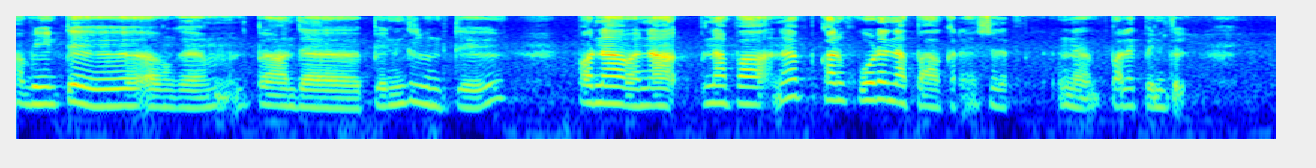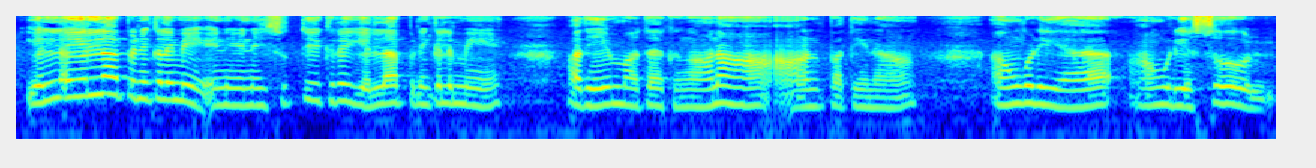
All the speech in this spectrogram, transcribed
அப்படின்ட்டு அவங்க இப்போ அந்த பெண்கள் வந்துட்டு இப்போ நான் நான் நான் பா நான் கண் கூட நான் பார்க்குறேன். சில என்ன பல பெண்கள். எல்லா எல்லா பெண்களுமே என்னை என்னை சுற்றி இருக்கிற எல்லா பெண்களுமே அதே மாதிரி தான் இருக்குங்க. ஆனால் பார்த்தீங்கன்னா அவங்களுடைய அவங்களுடைய சோல்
